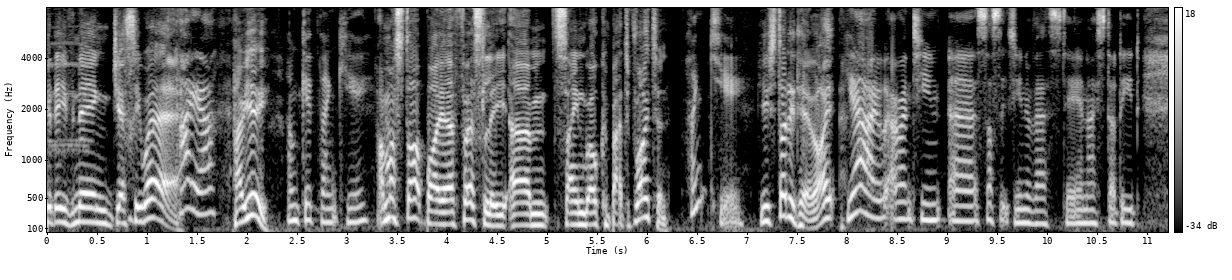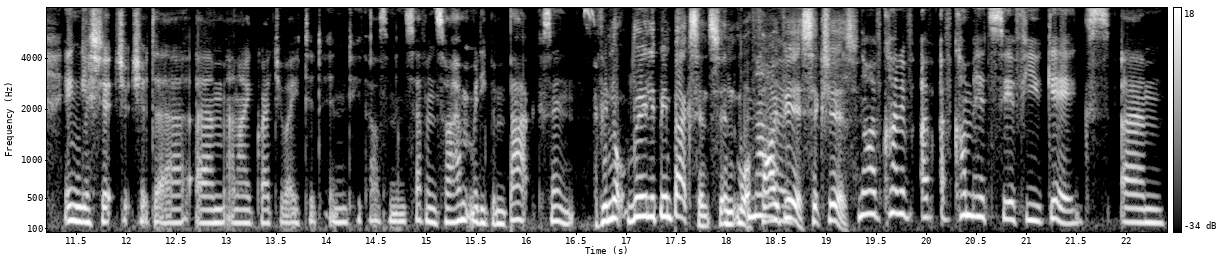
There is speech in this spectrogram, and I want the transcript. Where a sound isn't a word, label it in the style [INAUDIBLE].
Good evening, Jessie Ware. Hiya. How are you? I'm good, thank you. I must start by uh, firstly um, saying welcome back to Brighton. Thank you. You studied here, right? Yeah, I, I went to uh, Sussex University and I studied English literature there, um, and I graduated in 2007. So I haven't really been back since. Have you not really been back since in what No. five years, six years? No, I've kind of I've, I've come here to see a few gigs, um,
